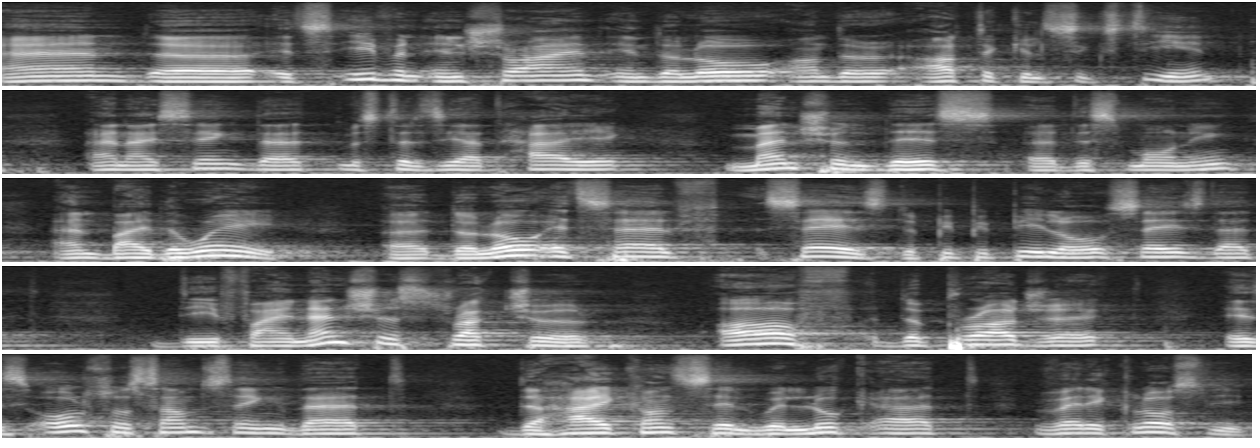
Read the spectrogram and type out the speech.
and uh, it's even enshrined in the law under Article 16. And I think that Mr. Ziad Hayek mentioned this uh, this morning. And by the way, uh, the law itself says, the PPP law says that the financial structure of the project is also something that the High Council will look at very closely.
